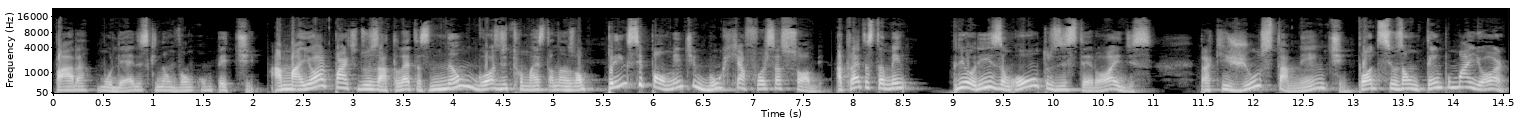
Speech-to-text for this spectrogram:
para mulheres que não vão competir. A maior parte dos atletas não gosta de tomar estanazol, principalmente em bulk que a força sobe. Atletas também priorizam outros esteroides para que justamente pode-se usar um tempo maior,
